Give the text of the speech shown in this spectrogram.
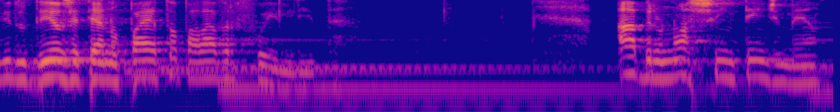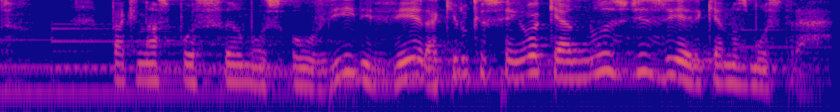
Querido Deus, eterno Pai, a tua palavra foi lida. Abre o nosso entendimento para que nós possamos ouvir e ver aquilo que o Senhor quer nos dizer quer nos mostrar.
